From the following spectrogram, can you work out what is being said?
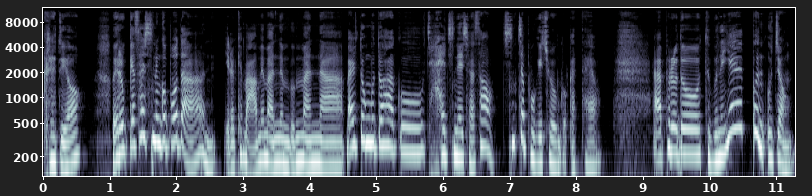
그래도요, 외롭게 사시는 것보단 이렇게 마음에 맞는 분 만나 말동무도 하고 잘 지내셔서 진짜 보기 좋은 것 같아요. 앞으로도 두 분의 예쁜 우정,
